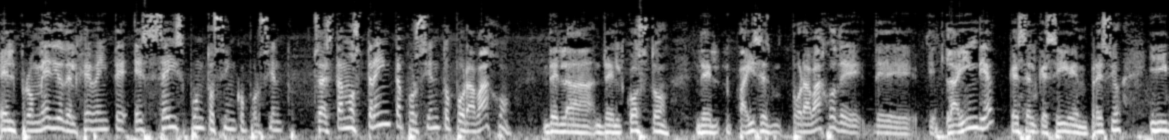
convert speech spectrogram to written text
El promedio del G20 es 6.5%. O sea, estamos 30% por abajo de la, del costo de países, por abajo de, de la India, que es el que sigue en precio, y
